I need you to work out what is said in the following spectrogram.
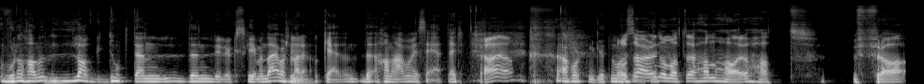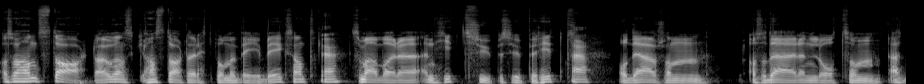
hvordan han lagde opp den, den lyrics-schemen der. Bare sånn der, ok, den, Han her må vi se etter. Ja, ja. Og så er det noe med at han har jo hatt fra, altså Han starta jo ganske Han starta rett på med Baby, ikke sant? Ja. Som er bare en hit. Super, super hit. Ja. Og det er jo sånn Altså Det er en låt som eh,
